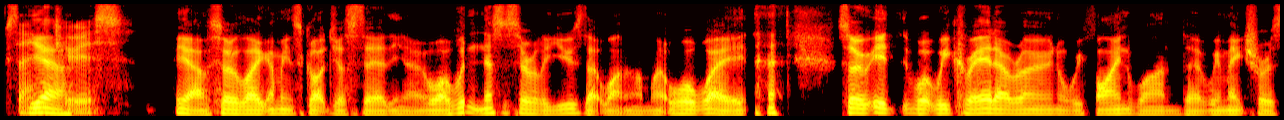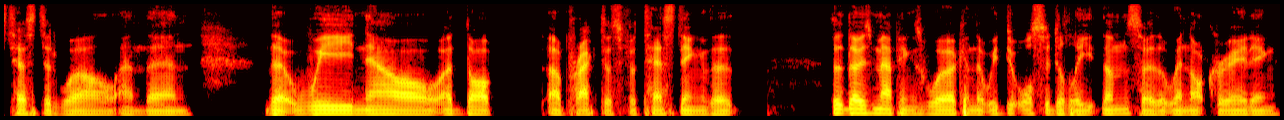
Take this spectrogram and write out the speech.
Because I'm Yeah. curious. Yeah, so like I mean, Scott just said, you know, well, I wouldn't necessarily use that one. I'm like, well, wait. so it what we create our own, or we find one that we make sure is tested well, and then that we now adopt a practice for testing that that those mappings work, and that we do also delete them so that we're not creating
